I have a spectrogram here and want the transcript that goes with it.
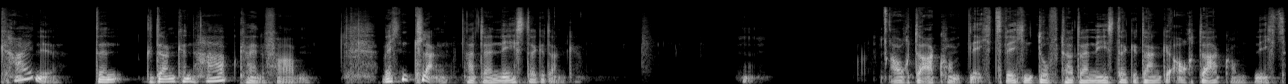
Keine. Denn Gedanken haben keine Farben. Welchen Klang hat dein nächster Gedanke? Auch da kommt nichts. Welchen Duft hat dein nächster Gedanke? Auch da kommt nichts.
